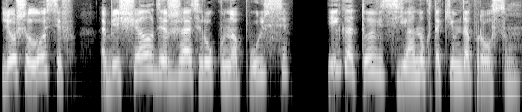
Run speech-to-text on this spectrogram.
Лёша Лосев обещал держать руку на пульсе и готовить Яну к таким допросам.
